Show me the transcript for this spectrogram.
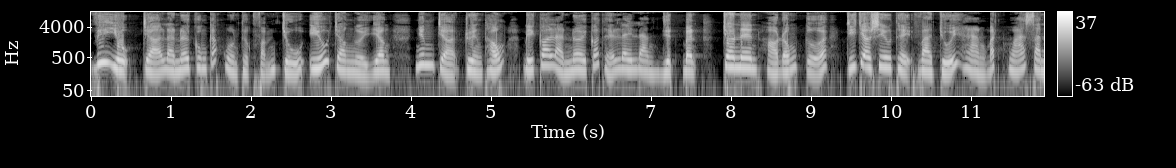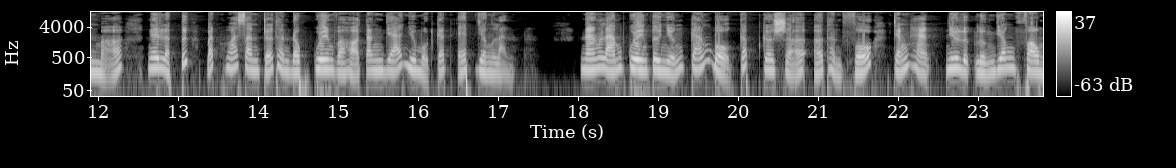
Ví dụ, chợ là nơi cung cấp nguồn thực phẩm chủ yếu cho người dân, nhưng chợ truyền thống bị coi là nơi có thể lây lan dịch bệnh, cho nên họ đóng cửa chỉ cho siêu thị và chuỗi hàng bách hóa xanh mở. Ngay lập tức, bách hóa xanh trở thành độc quyền và họ tăng giá như một cách ép dân lành. Nạn lạm quyền từ những cán bộ cấp cơ sở ở thành phố, chẳng hạn như lực lượng dân phòng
